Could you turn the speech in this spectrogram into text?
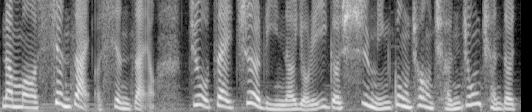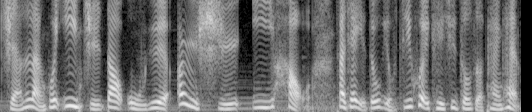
那么现在啊，现在哦，就在这里呢，有了一个市民共创城中城的展览，会一直到五月二十一号，大家也都有机会可以去走走看看。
